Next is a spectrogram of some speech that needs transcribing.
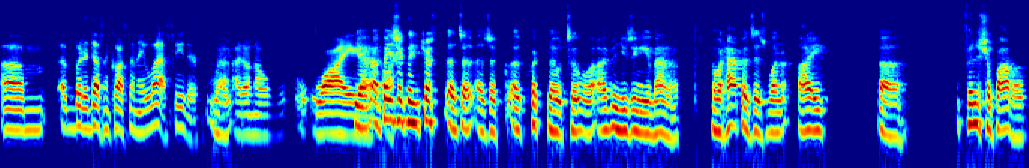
Um, uh, but it doesn't cost any less either. Right. I don't know why. Yeah, uh, uh, basically, just as a, as a, a quick note, so uh, I've been using Humana, and what happens is when I uh, finish a bottle,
